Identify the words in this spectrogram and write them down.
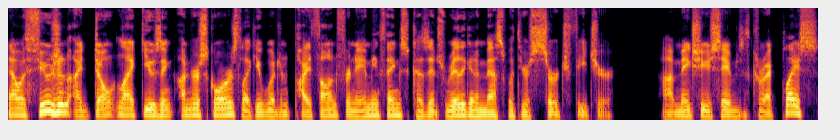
Now with Fusion, I don't like using underscores like you would in Python for naming things because it's really going to mess with your search feature. Uh, make sure you save it to the correct place.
